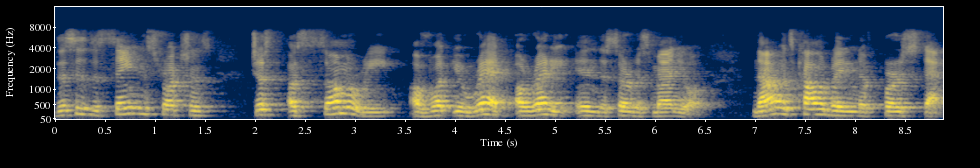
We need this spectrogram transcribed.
this is the same instructions, just a summary of what you read already in the service manual. Now it's calibrating the first step.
